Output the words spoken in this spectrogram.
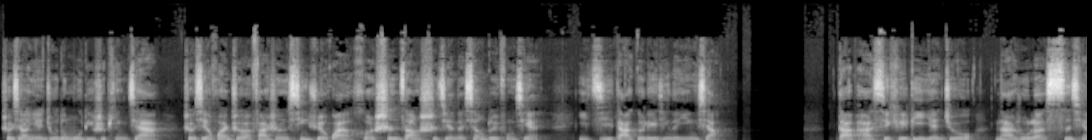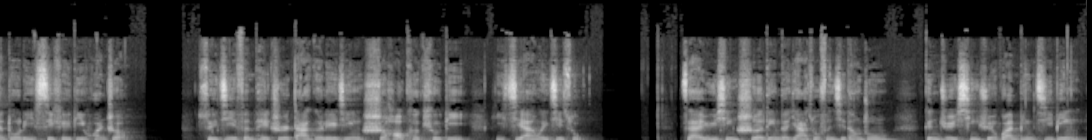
这项研究的目的是评价这些患者发生心血管和肾脏事件的相对风险。以及达格列净的影响。DAPA CKD 研究纳入了四千多例 CKD 患者，随机分配至达格列净十毫克 QD 以及安慰剂组。在预先设定的亚组分析当中，根据心血管病疾病，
